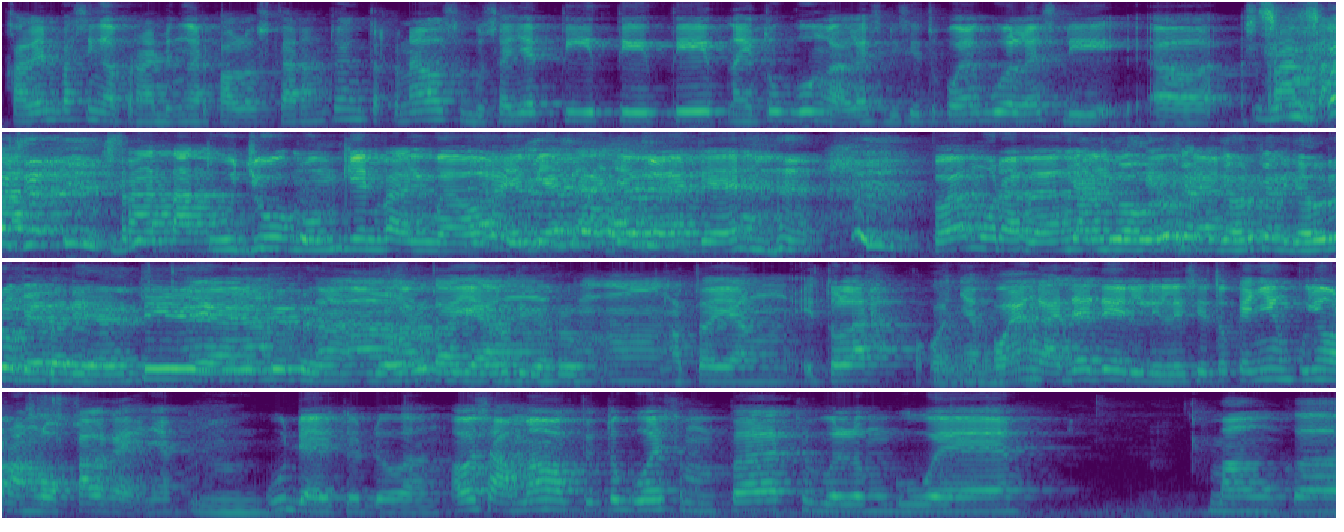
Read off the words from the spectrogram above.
kalian pasti nggak pernah dengar kalau sekarang tuh yang terkenal sebut saja tit tit tit nah itu gue nggak les di situ pokoknya gue les di eh, Sebut strata strata 7 mungkin paling bawah ya biasa aja banget ya pokoknya murah banget yang dua huruf, yang udah. tiga huruf, yang tiga huruf ya tadi ya. Tit, Iya, tit, tit. nah, Dua huruf, atau tiga yang huruf, tiga huruf. atau yang itulah pokoknya pokoknya nggak ada deh di list itu kayaknya yang punya orang lokal kayaknya Hmm. udah itu doang oh sama waktu itu gue sempet sebelum gue mau ke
